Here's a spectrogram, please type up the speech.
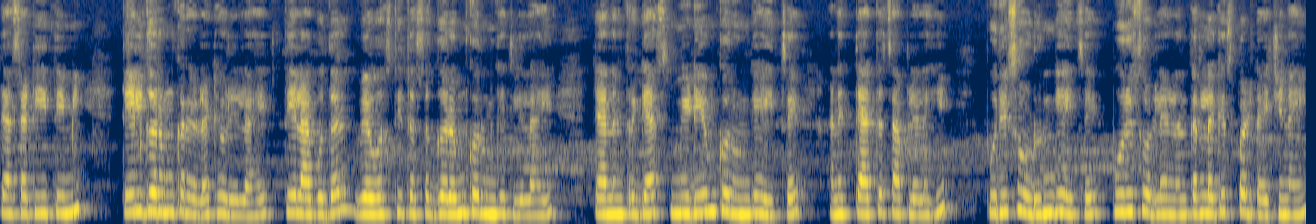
त्यासाठी इथे मी तेल गरम करायला ठेवलेलं आहे. तेल अगोदर व्यवस्थित असं गरम करून घेतलेलं आहे. त्यानंतर गॅस मिडियम करून घ्यायचं आहे आणि त्यातच आपल्याला ही पुरी सोडून घ्यायचं. आहे पुरी सोडल्यानंतर लगेच पलटायची नाही.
